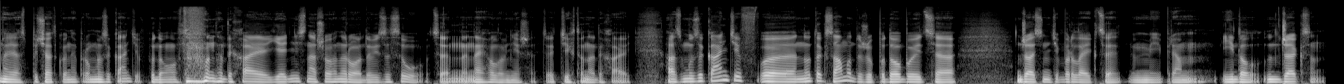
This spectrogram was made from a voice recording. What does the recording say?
Ну, я спочатку не про музикантів подумав, тому надихає єдність нашого народу і ЗСУ. Це найголовніше, це ті, хто надихають. А з музикантів, ну так само дуже подобається Джастін Тімберлейк, це мій прям ідол. Джексон.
